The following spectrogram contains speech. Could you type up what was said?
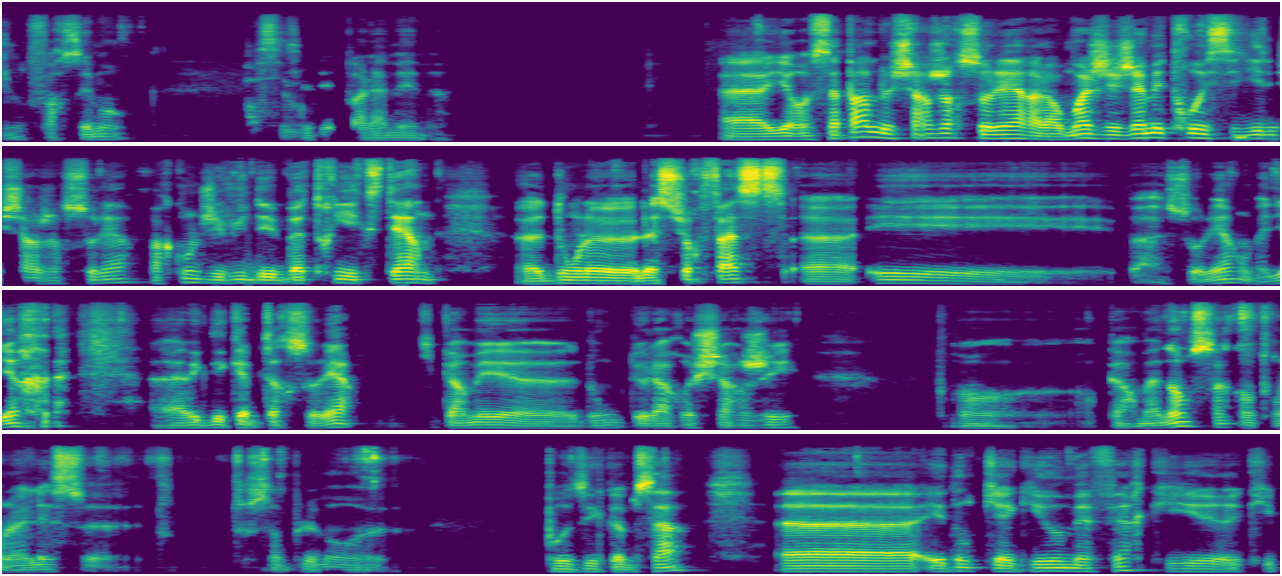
Donc forcément, forcément. c'était pas la même. Euh, ça parle de chargeurs solaires. Alors moi, j'ai jamais trop essayé les chargeurs solaires. Par contre, j'ai vu des batteries externes euh, dont la surface euh, est bah, solaire, on va dire, avec des capteurs solaires, qui permet donc de la recharger en, permanence hein, quand on la laisse tout, simplement poser comme ça. et donc il y a Guillaume FR qui, qui,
